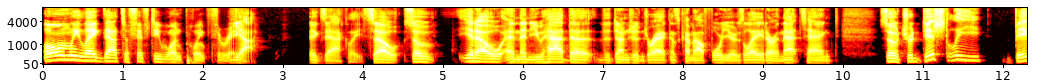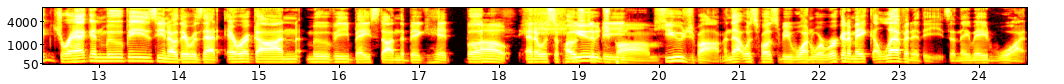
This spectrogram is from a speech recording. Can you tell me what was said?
only legged out to 51.3. Yeah, exactly. So so you know, and then you had the the Dungeon Dragons come out four years later, and that tanked. So traditionally, big dragon movies, you know, there was that Eragon movie based on the big hit book, Oh, and it was supposed to be bomb. huge bomb, and that was supposed to be one where we're going to make eleven of these, and they made one.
